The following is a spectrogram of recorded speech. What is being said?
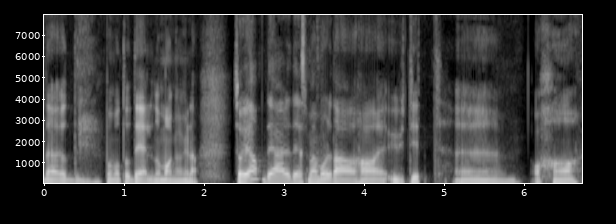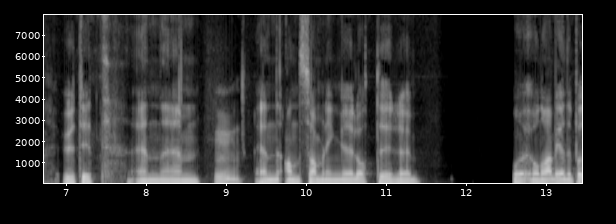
Det er jo på en måte å dele noe mange ganger, da. Så ja, det er det som er målet, da. Å ha utgitt eh, Å ha utgitt en eh, Mm. en ansamling låter eh, og, og nå er vi inne på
